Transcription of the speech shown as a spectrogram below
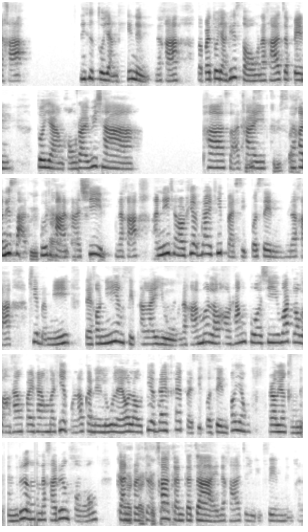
นะคะ นี่คือตัวอย่างที่หนึ่งนะคะ ต่อไปตัวอย่างที่สองนะคะจะเป็น ตัวอย่างของรายวิชา ภาษาไทยคณิตศาสตร์คณิตศาสตร์พื้พื้นนฐาฐานนอาชีพนะคะ อันนี้เราเทียบได้ที่ 80%นะคะ เทียบแบบนี้ แต่คราวนี้ยังติดอะไรอยู่นะคะ เมื่อเราเอาทั้งตัวชี้วัดระหว่างทางไปทางมาเทียบผลลัพธ์การเรียนรู้แล้ว เราเทียบได้แค่ 80%เพราะยังเรายังขังถึงเรื่องนะคะ เรื่องของการกระจายค่าการกระจายนะคะ จะอยู่อีกเฟรมหนึ่งค่ะ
